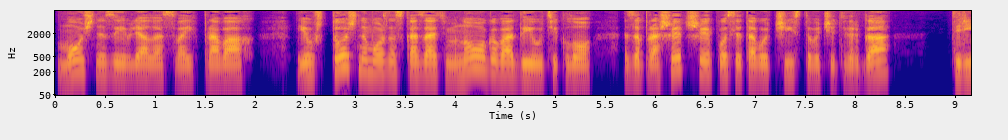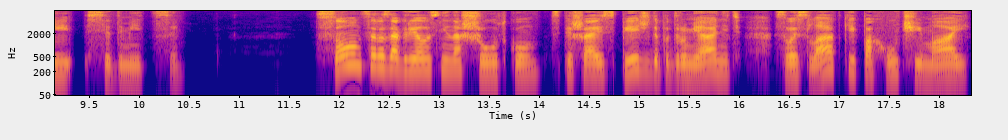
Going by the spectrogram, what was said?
мощно заявляла о своих правах, и уж точно, можно сказать, много воды утекло за прошедшие после того чистого четверга три седмицы. Солнце разогрелось не на шутку, спеша испечь да подрумянить свой сладкий пахучий май.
